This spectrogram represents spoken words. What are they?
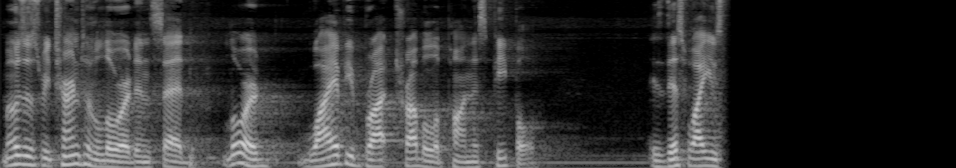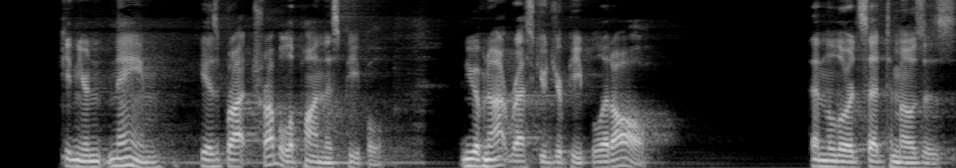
Moses returned to the Lord and said, Lord, why have you brought trouble upon this people? Is this why you in your name he has brought trouble upon this people, and you have not rescued your people at all? Then the Lord said to Moses,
